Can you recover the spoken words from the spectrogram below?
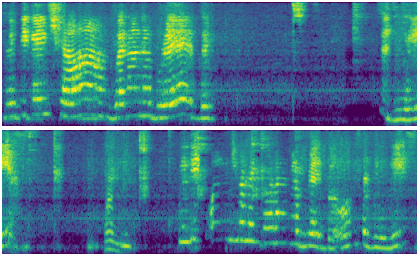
nabigay siya, banana bread. Sa Julius? Hindi ko alam na may banana bread doon sa Julius.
